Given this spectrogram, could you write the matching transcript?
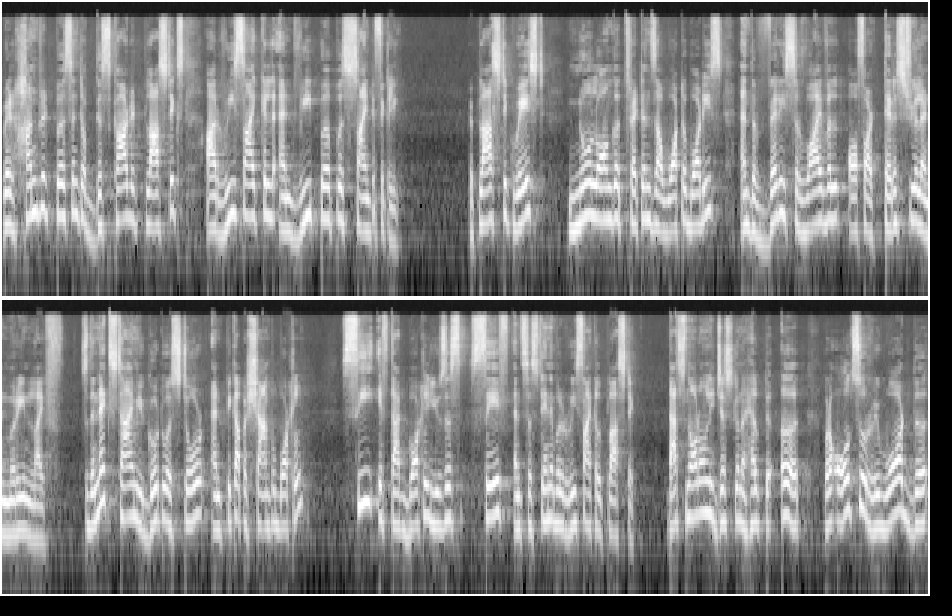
where 100% of discarded plastics are recycled and repurposed scientifically. The plastic waste no longer threatens our water bodies and the very survival of our terrestrial and marine life. So, the next time you go to a store and pick up a shampoo bottle, see if that bottle uses safe and sustainable recycled plastic. That's not only just going to help the earth, but also reward the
